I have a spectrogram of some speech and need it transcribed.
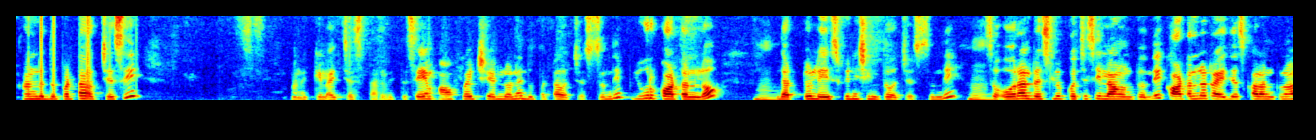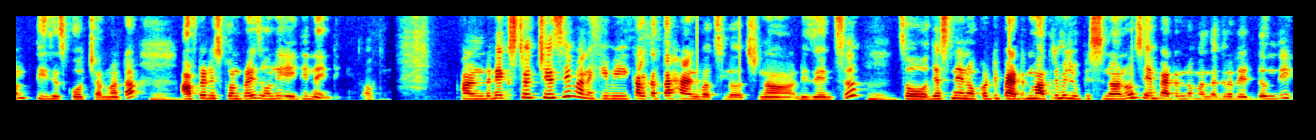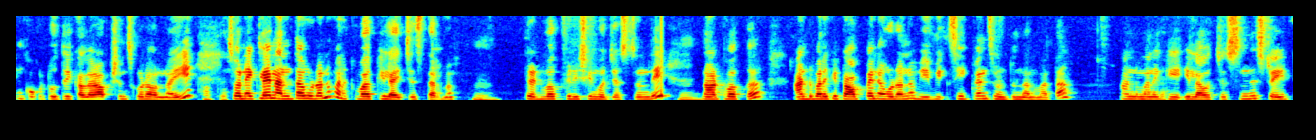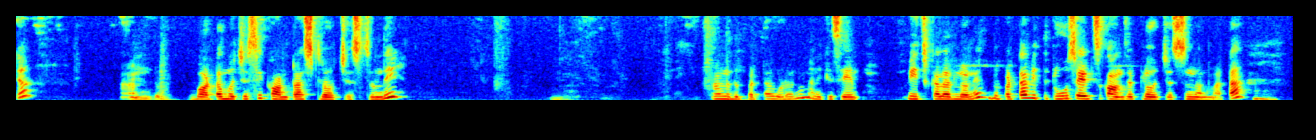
అండ్ దుపట్టా వచ్చేసి మనకి ఇలా ఇచ్చేస్తారు విత్ సేమ్ ఆఫ్ వైట్ షేడ్లోనే దుపట్టా వచ్చేస్తుంది. ప్యూర్ కాటన్లో దట్టు లేస్ ఫినిషింగ్తో వచ్చేస్తుంది. సో ఓవరాల్ డ్రెస్ లుక్ వచ్చేసి ఇలా ఉంటుంది. కాటన్లో ట్రై చేసుకోవాలనుకున్న వాళ్ళు తీసేసుకోవచ్చు అనమాట after discount price only eighty ninety okay and next వచ్చేసి మనకి ఇవి కలకత్తా హ్యాండ్ వర్క్స్లో వచ్చిన డిజైన్స్ సో జస్ట్ నేను ఒకటి ప్యాటర్న్ మాత్రమే చూపిస్తున్నాను. సేమ్ ప్యాటర్న్లో మన దగ్గర రెడ్ ఉంది. ఇంకొక టూ త్రీ కలర్ ఆప్షన్స్ కూడా ఉన్నాయి. సో నెక్ లైన్ అంతా కూడా మనకి వర్క్ ఇలా ఇచ్చేస్తారు మ్యామ్ థ్రెడ్ వర్క్ ఫినిషింగ్ వచ్చేస్తుంది. నాట్ వర్క్ అండ్ మనకి టాప్ పైన కూడా వివి సీక్వెన్స్ ఉంటుంది అనమాట అండ్ మనకి ఇలా వచ్చేస్తుంది స్ట్రైట్. అండ్ బాటమ్ వచ్చేసి కాంట్రాస్ట్లో వచ్చేస్తుంది. అండ్ దుపట్టా కూడాను మనకి సేమ్ పీచ్ కలర్లోనే దుపట్టా విత్ టూ సైడ్స్ కాన్సెప్ట్లో వచ్చేస్తుంది అనమాట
